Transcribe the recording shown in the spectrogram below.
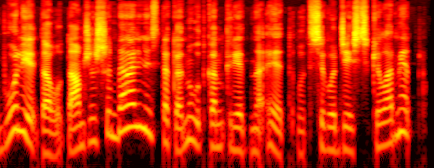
Более того, там же и дальность такая, ну вот конкретно это, вот всего 10 километров.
